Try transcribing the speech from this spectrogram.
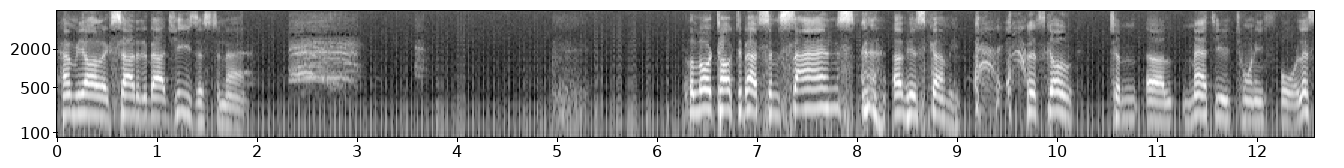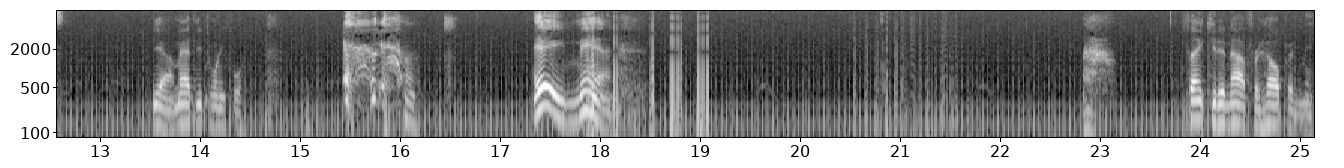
How many y'all excited about Jesus tonight? The Lord talked about some signs of his coming. Let's go to uh, Matthew 24. Let's, yeah, Matthew 24. Amen. Thank you tonight for helping me.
